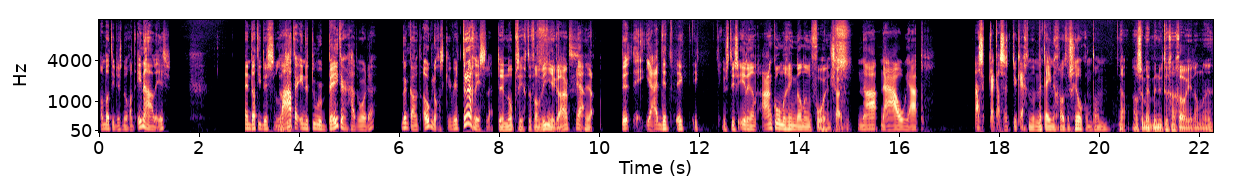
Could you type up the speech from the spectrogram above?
Omdat hij dus nog aan het inhalen is. En dat hij dus later in de Tour beter gaat worden. Dan kan het ook nog eens een keer weer terugwisselen. Ten opzichte van Vingegaard. Ja. ja. Dus eh, ja, dit, ik, ik, Dus het is eerder een aankondiging dan een voorentscheiding. nou, nou ja. pff. Als, kijk, als er natuurlijk echt meteen een groot verschil komt, dan, Nou, als ze met minuten gaan gooien, dan... eh, dan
